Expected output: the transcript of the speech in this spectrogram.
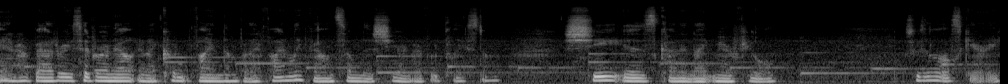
And her batteries had run out and I couldn't find them, but I finally found some this year and I've replaced them. She is kind of nightmare fuel. She's a little scary.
